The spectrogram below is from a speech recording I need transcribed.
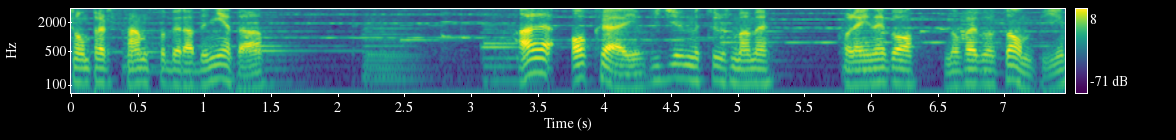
Chomper sam sobie rady nie da. Ale okej, widzimy tu już mamy kolejnego nowego zombie.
